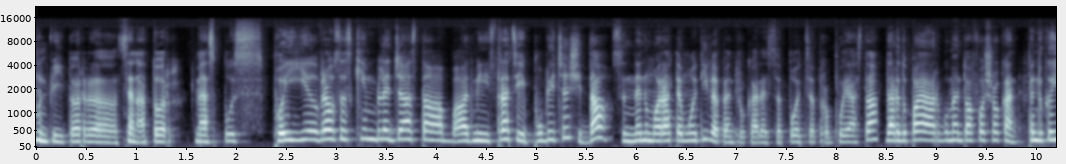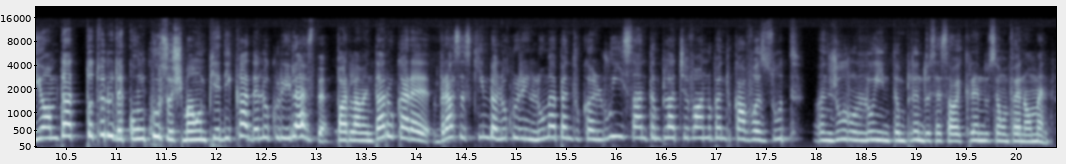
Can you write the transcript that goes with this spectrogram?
Un viitor uh, senator mi-a spus, păi vreau să schimb legea asta a administrației publice și da, sunt nenumărate motive pentru care să poți să propui asta, dar după aia argumentul a fost șocant. Pentru că eu am dat tot felul de concursuri și m-am împiedicat de lucrurile astea. Parlamentarul care vrea să schimbe lucruri în lume pentru că lui s-a întâmplat ceva, nu pentru că a văzut în jurul lui întâmplându-se sau creându-se un fenomen.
